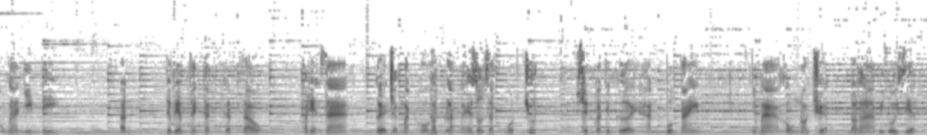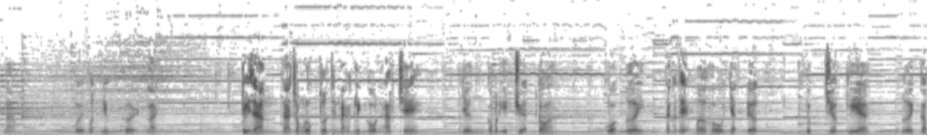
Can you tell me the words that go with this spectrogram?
cũng là nhìn đi. Ân, tiêu viêm thành thật gật đầu, phát hiện ra người ở trước mặt hô hấp lặng lẽ dồn dập một chút. Xuyên qua tiếng cười, hắn buông tay. Nhưng mà không nói chuyện, đó là vì đối diện làm với một tiếng cười lạnh. Tuy rằng ta trong lúc thôn thiên mã linh hồn áp chế, nhưng có một ít chuyện co của ngươi ta có thể mơ hồ nhận được. Lúc trước kia, người cấp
